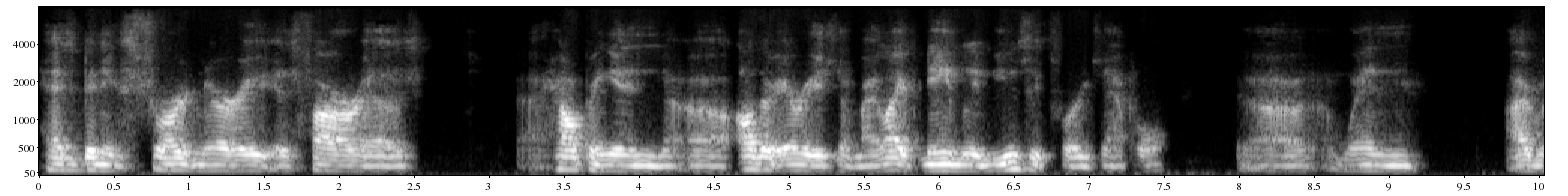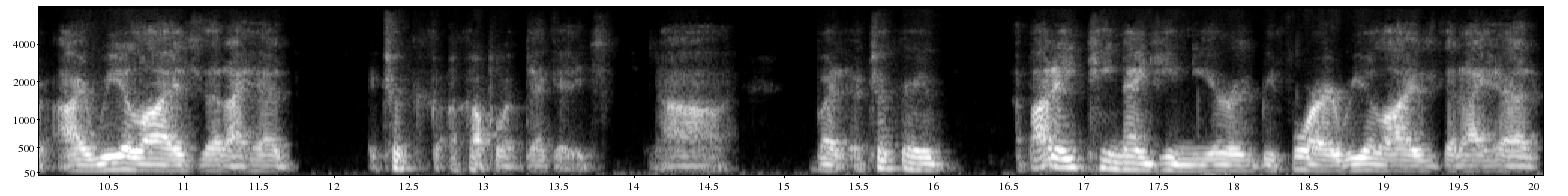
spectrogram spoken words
has been extraordinary as far as uh, helping in uh, other areas of my life, namely music, for example. Uh, when I, I realized that I had, it took a couple of decades but it took me about 18, 19 years before I realized that I had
